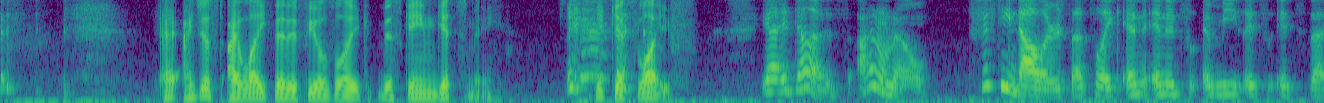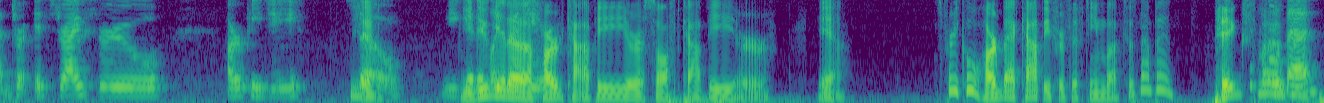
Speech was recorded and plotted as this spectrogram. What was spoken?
I, I just I like that it feels like this game gets me. It gets life. Yeah, it does. I don't know. Fifteen dollars. That's like, and and it's a meet. It's it's that dri- it's drive through RPG. So you You get do it, like, get this a year. hard copy or a soft copy or yeah. It's pretty cool. Hardback copy for 15 bucks. It's not bad. Pig It's smoke. not bad.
